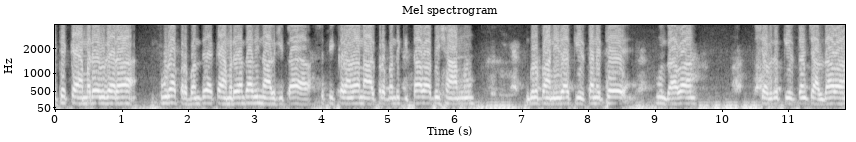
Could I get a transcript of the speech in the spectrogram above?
ਇੱਥੇ ਕੈਮਰੇ ਵਗੈਰਾ ਪੂਰਾ ਪ੍ਰਬੰਧ ਹੈ ਕੈਮਰਿਆਂ ਦਾ ਵੀ ਨਾਲ ਕੀਤਾ ਆ ਸਪੀਕਰਾਂ ਦਾ ਨਾਲ ਪ੍ਰਬੰਧ ਕੀਤਾ ਵਾ ਵੀ ਸ਼ਾਮ ਨੂੰ ਗੁਰਬਾਣੀ ਦਾ ਕੀਰਤਨ ਇੱਥੇ ਹੁੰਦਾ ਵਾ, ਸ਼ਬਦ ਕੀਰਤਨ ਚੱਲਦਾ ਵਾ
